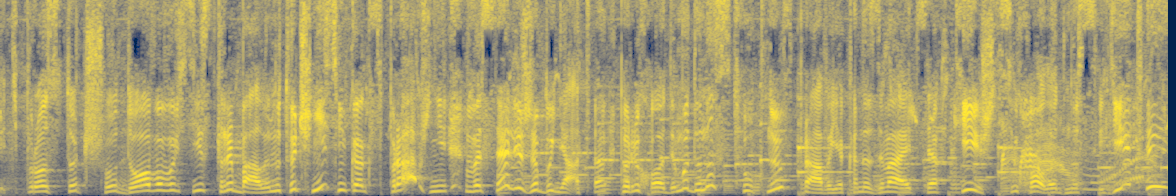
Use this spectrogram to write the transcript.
Досить, просто чудово ви всі стрибали. Ну точнісінько, як справжні веселі жабенята. Переходимо до наступної вправи, яка називається Кішці холодно сидіти,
